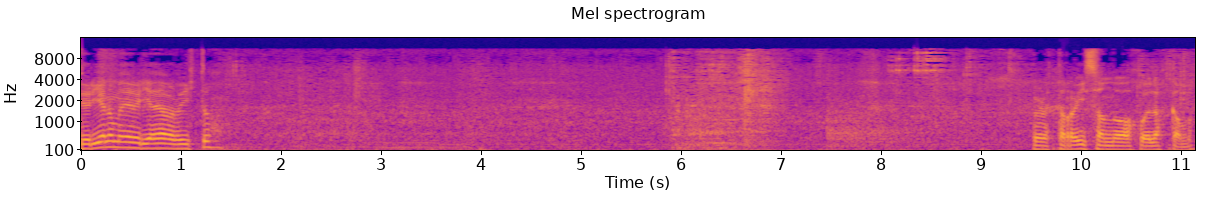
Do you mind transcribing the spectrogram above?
Teoría no me debería de haber visto. Pero está revisando abajo de las camas.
